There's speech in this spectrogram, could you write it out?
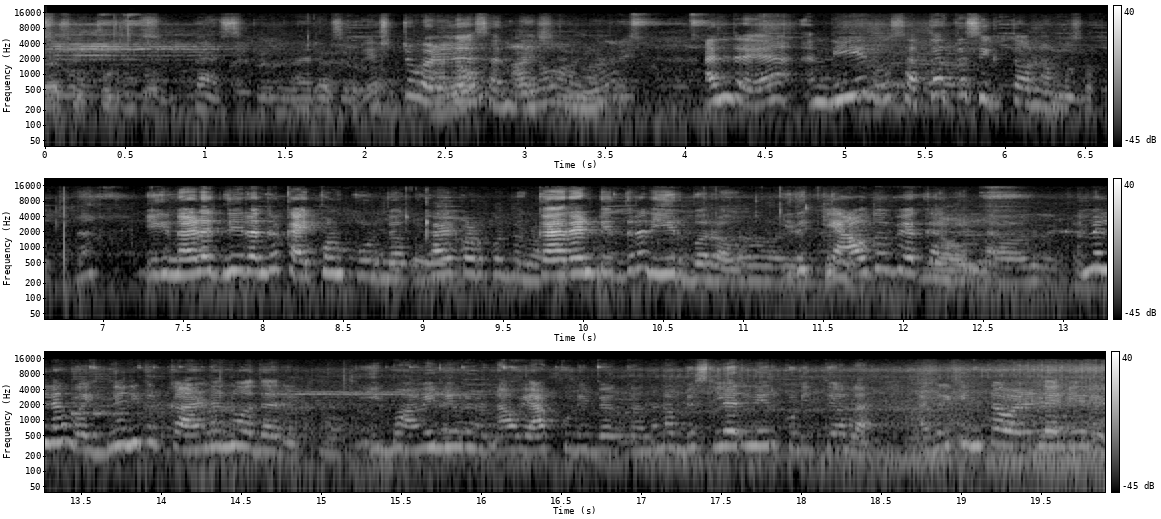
ಜಾಸ್ತಿ ಕುಡಿಸ್ಬೋದು. ಎಷ್ಟು ಒಳ್ಳೆಯ ಸಂದೇಶ ಅಂದರೆ ಅಂದ್ರೆ ನೀರು ಸತತ ಸಿಗ್ತಾವ ನಮಗೆ. ಈಗ ನಳದ ನೀರ್ ಅಂದ್ರೆ ಕಾಯ್ಕೊಂಡು ಕೂಡ್ಬೇಕು. ಕರೆಂಟ್ ಇದ್ರೆ ನೀರು ಬರೋವು. ಇದಕ್ಕೆ ಯಾವ್ದು ಬೇಕಾಗಿಲ್ಲ. ಆಮೇಲೆ ನಾವು ವೈಜ್ಞಾನಿಕ ಕಾರಣನೂ ಅದ ರೀ. ಈ ಬಾವಿ ನೀರು ನಾವು ಯಾಕೆ ಕುಡಿಬೇಕಂದ್ರೆ ನಾವು ಬಿಸ್ಲೇರಿ ನೀರು ಕುಡಿತೀವಲ್ಲ ಅದಕ್ಕಿಂತ ಒಳ್ಳೆ ನೀರು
